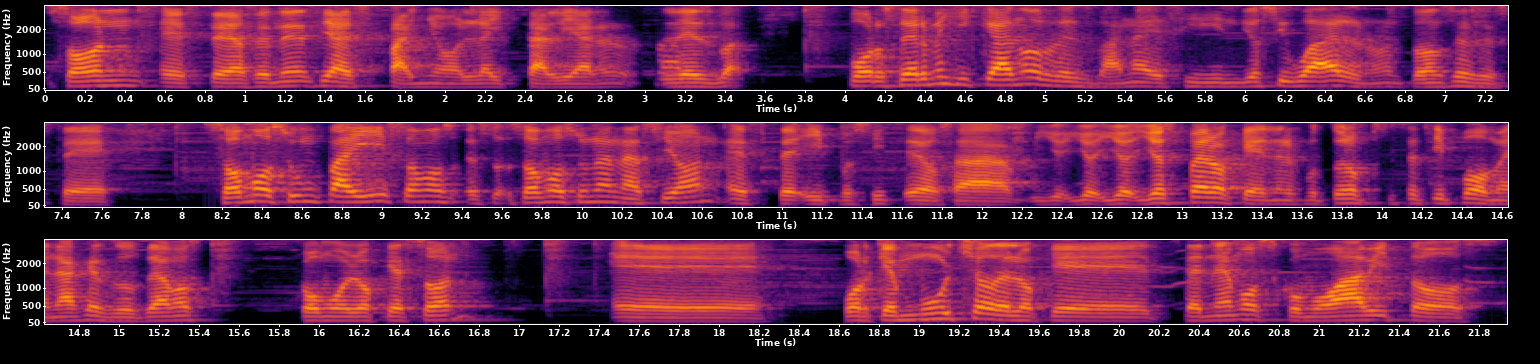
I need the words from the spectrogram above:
son este, ascendencia española, italiana, les va, por ser mexicanos les van a decir indios igual, ¿no? Entonces, este, somos un país, somos, somos una nación, este, y pues sí, o sea, yo, yo, yo espero que en el futuro, pues este tipo de homenajes los veamos como lo que son, eh, porque mucho de lo que tenemos como hábitos,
